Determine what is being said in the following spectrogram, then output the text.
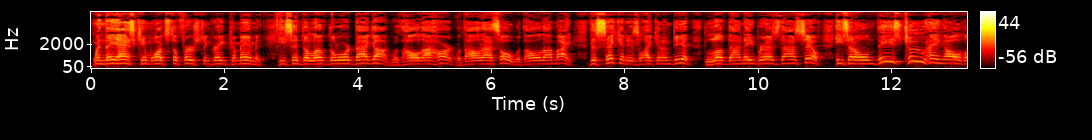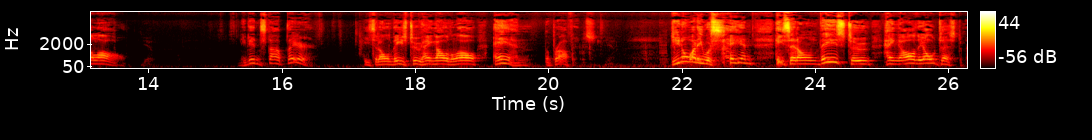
when they asked him, What's the first and great commandment? He said, To love the Lord thy God with all thy heart, with all thy soul, with all thy might. The second is like it unto love thy neighbor as thyself. He said, On these two hang all the law. He didn't stop there. He said, On these two hang all the law and the prophets. Do you know what he was saying? He said, On these two hang all the Old Testament.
